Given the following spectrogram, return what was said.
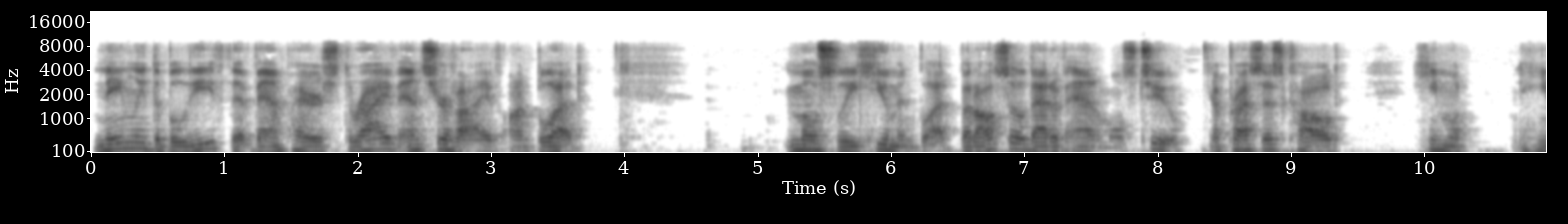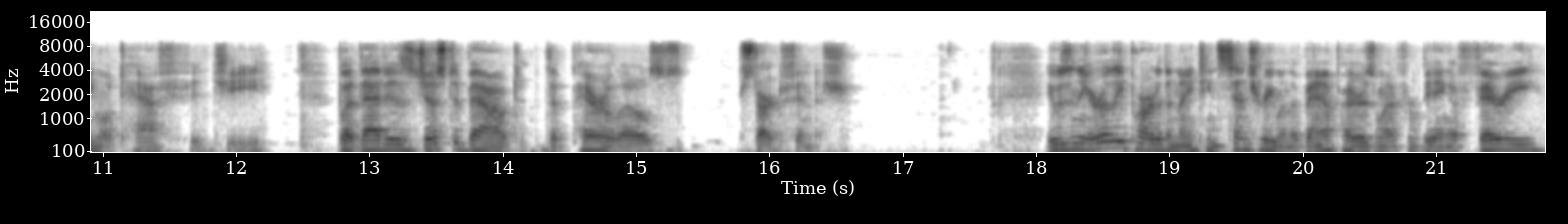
namely the belief that vampires thrive and survive on blood. Mostly human blood, but also that of animals too, a process called hemo- hematophagy. But that is just about the parallels start to finish. It was in the early part of the 19th century when the vampires went from being a fairy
